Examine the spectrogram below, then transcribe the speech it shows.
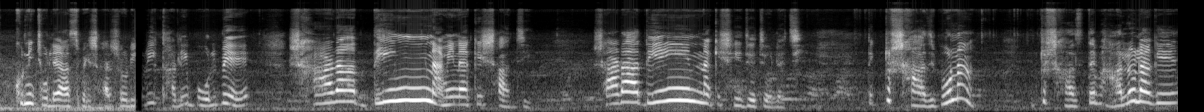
এক্ষুনি চলে আসবে শাশুড়ি। খালি বলবে সারা দিন আমি নাকি সাজি সারা দিন নাকি সেজে চলেছি। একটু সাজবো না? একটু সাজতে ভালো লাগে,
